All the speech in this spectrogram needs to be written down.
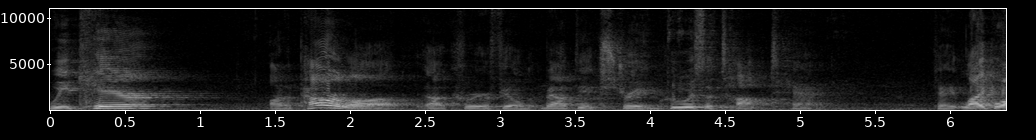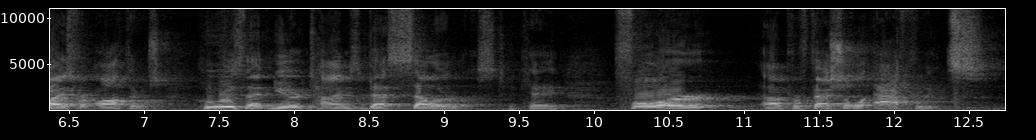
We care on a power law uh, career field about the extreme. Who is the top 10? Okay, likewise for authors, who is that New York Times bestseller list? Okay, for uh, professional athletes,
